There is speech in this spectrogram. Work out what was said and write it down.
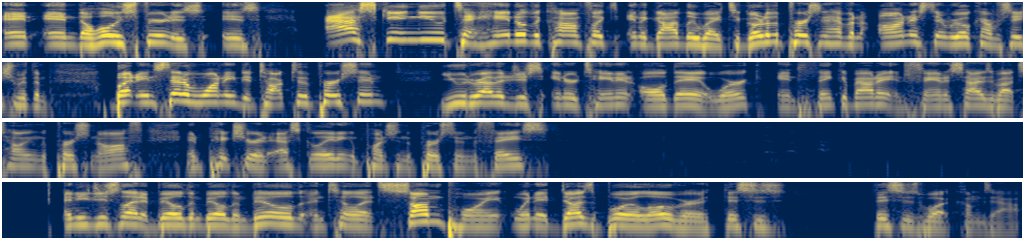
And, and the Holy Spirit is, is asking you to handle the conflict in a godly way, to go to the person have an honest and real conversation with them. But instead of wanting to talk to the person, you would rather just entertain it all day at work and think about it and fantasize about telling the person off and picture it escalating and punching the person in the face. and you just let it build and build and build until at some point when it does boil over, this is this is what comes out.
